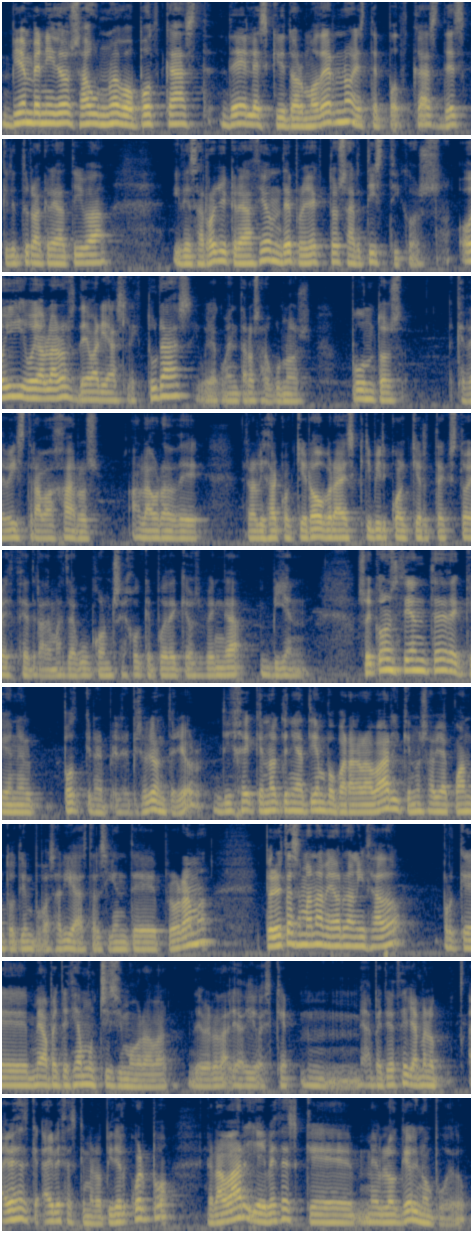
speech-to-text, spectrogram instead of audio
Bienvenidos a un nuevo podcast del escritor moderno, este podcast de escritura creativa y desarrollo y creación de proyectos artísticos. Hoy voy a hablaros de varias lecturas y voy a comentaros algunos puntos que debéis trabajaros a la hora de realizar cualquier obra, escribir cualquier texto, etc. Además de algún consejo que puede que os venga bien. Soy consciente de que en el, en el, episodio anterior dije que no tenía tiempo para grabar y que no sabía cuánto tiempo pasaría hasta el siguiente programa, pero esta semana me he organizado porque me apetecía muchísimo grabar, de verdad, ya digo, es que mmm, me apetece, ya me lo... Hay veces, que, hay veces que me lo pide el cuerpo grabar y hay veces que me bloqueo y no puedo.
